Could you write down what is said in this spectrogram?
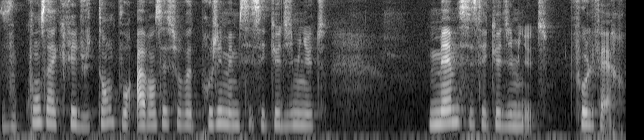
vous consacrer du temps pour avancer sur votre projet, même si c'est que 10 minutes. Même si c'est que 10 minutes. Faut le faire.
